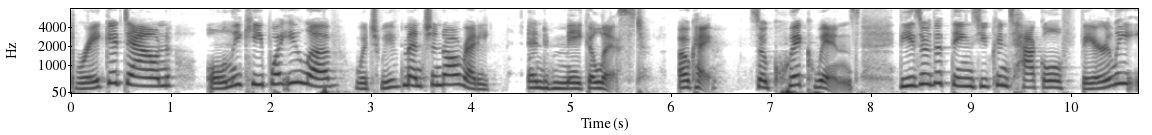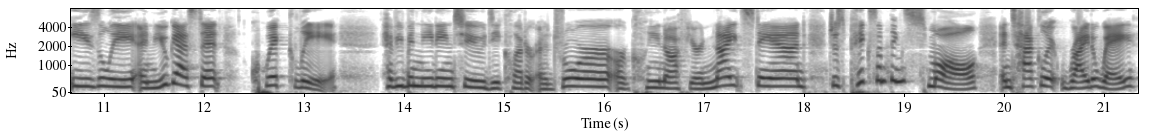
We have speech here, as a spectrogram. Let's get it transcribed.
break it down, only keep what you love, which we've mentioned already, and make a list. Okay. So, quick wins. These are the things you can tackle fairly easily, and you guessed it, quickly. Have you been needing to declutter a drawer or clean off your nightstand? Just pick something small and tackle it right away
